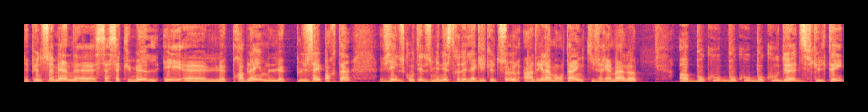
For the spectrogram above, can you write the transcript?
Depuis une semaine, euh, ça s'accumule et euh, le problème le plus important vient du côté du ministre de l'Agriculture, André Lamontagne, qui vraiment là a beaucoup, beaucoup, beaucoup de difficultés.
